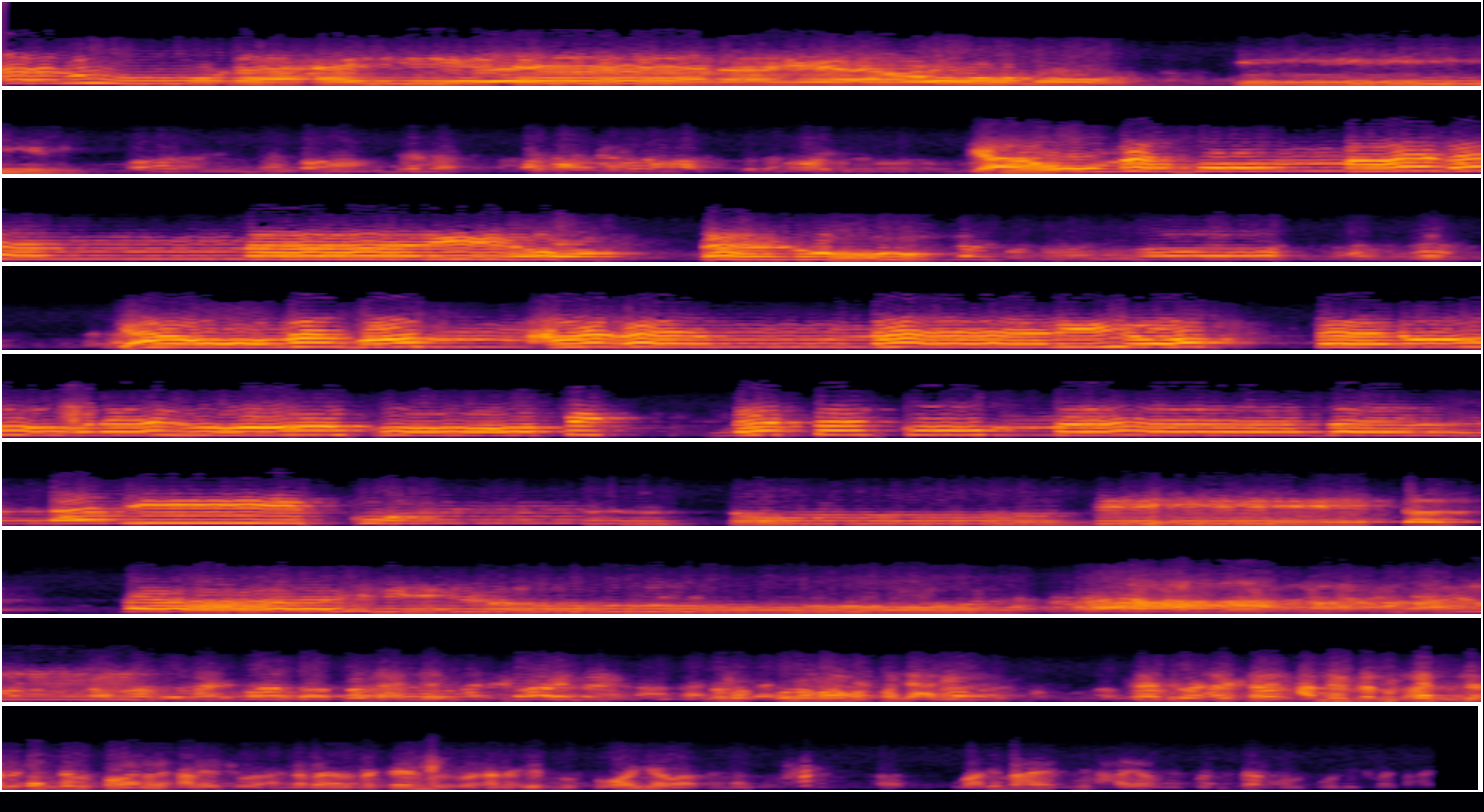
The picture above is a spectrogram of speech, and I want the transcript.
يسألون أيان يوم الدين. يوم هم على النار يفتنون. يوم صلي على النبي قول اللهم صل عليه دلوقتي إحنا حبيبنا في النبي النبي صلى الله عليه إحنا بقى المشايخ أنا ابنه الصغير وبعدين معايا اتنين حيرني كنت تاخده وتقول لي شوية حاجات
